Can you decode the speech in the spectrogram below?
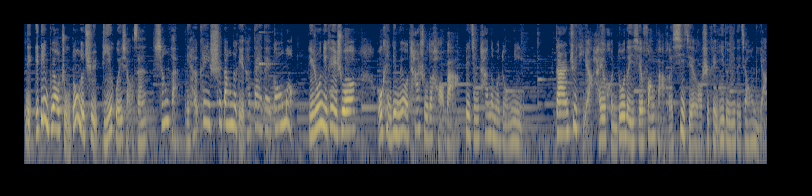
你一定不要主动的去诋毁小三，相反，你还可以适当的给他戴戴高帽，比如你可以说：“我肯定没有他说的好吧，毕竟他那么懂你。”当然，具体啊还有很多的一些方法和细节，老师可以一对一的教你啊。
